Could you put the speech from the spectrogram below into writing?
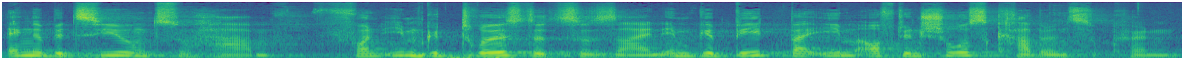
enge Beziehung zu haben, von ihm getröstet zu sein, im Gebet bei ihm auf den Schoß krabbeln zu können,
